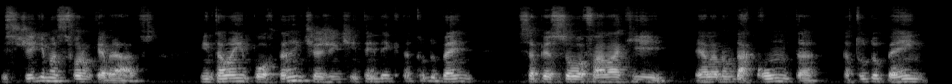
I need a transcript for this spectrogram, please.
estigmas foram quebrados. Então é importante a gente entender que está tudo bem. Se a pessoa falar que ela não dá conta, tá tudo bem.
